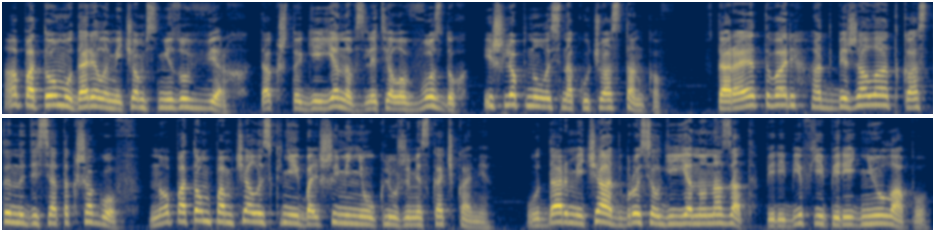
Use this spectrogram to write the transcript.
а потом ударила мечом снизу вверх, так что гиена взлетела в воздух и шлепнулась на кучу останков. Вторая тварь отбежала от касты на десяток шагов, но потом помчалась к ней большими неуклюжими скачками. Удар меча отбросил гиену назад, перебив ей переднюю лапу,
